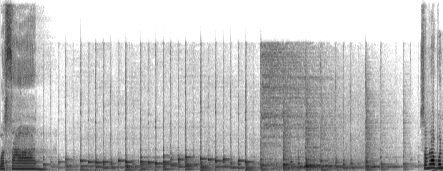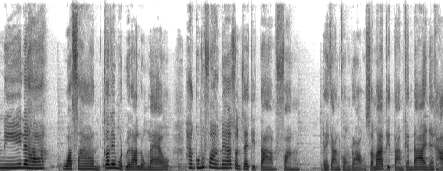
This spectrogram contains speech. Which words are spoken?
ว่าซานสำหรับวันนี้นะคะวาซานก็ได้หมดเวลาลงแล้ว หากคุณผู้ฟังนะคะสนใจติดตามฟัง รายการของเราสามารถติดตามกันได้นะคะ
